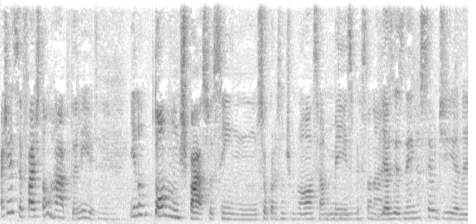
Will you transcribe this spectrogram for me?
às vezes você faz tão rápido ali e não toma um espaço, assim, no seu coração, tipo, nossa, eu amei esse personagem. E às vezes nem no seu dia, né?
